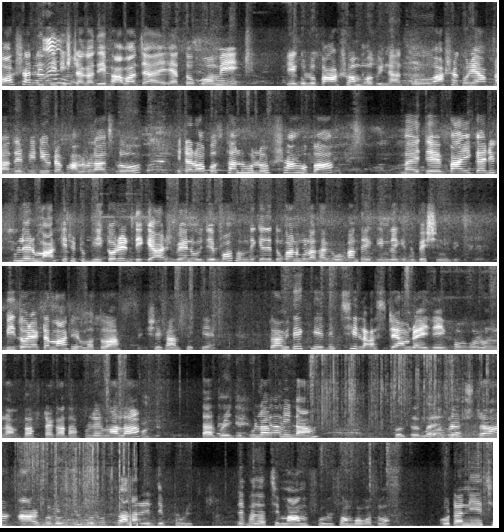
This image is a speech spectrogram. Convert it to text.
দশ আটি তিরিশ টাকা দিয়ে। ভাবা যায়, এত কমে। এগুলো পাওয়া সম্ভবই না। তো আশা করি আপনাদের ভিডিওটা ভালো লাগল। এটার অবস্থান হলো শাহবাগ এই যে পাইকারি ফুলের মার্কেট একটু ভিতরের দিকে আসবেন ওই যে প্রথম দিকে যে দোকানগুলো থাকে ওখান থেকে কিনলে কিন্তু বেশি নিবে। ভিতরে একটা মাঠের মতো আসছে সেখান থেকে। তো আমি দেখিয়ে দিচ্ছি লাস্টে আমরা এই যে এই ফুলগুলো নিলাম। দশটা গাঁদা ফুলের মালা। তারপরে যে গোলাপ নিলাম। পঞ্চাশটা আর হলো যে হলুদ কালারের যে ফুল দেখা যাচ্ছে মাম ফুল সম্ভবত। ওটা নিয়েছি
